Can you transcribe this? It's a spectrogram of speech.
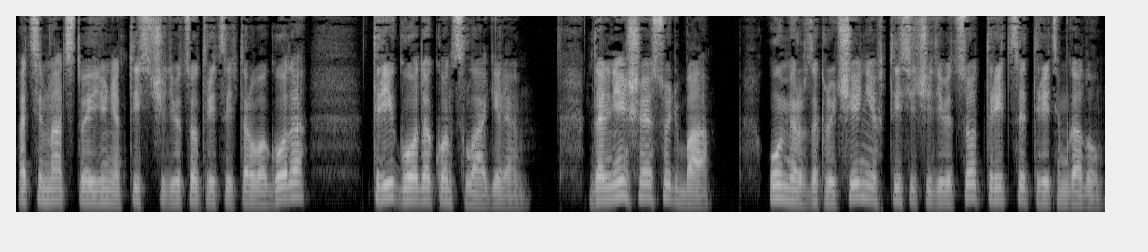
от 17 июня 1932 года три года концлагеря. Дальнейшая судьба. Умер в заключении в 1933 году.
